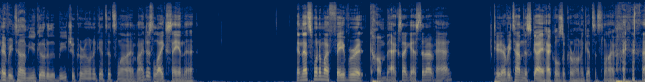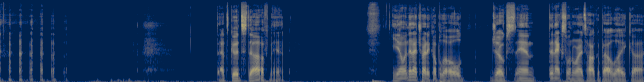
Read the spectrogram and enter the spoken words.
Every time you go to the beach a corona gets its lime. I just like saying that. And that's one of my favorite comebacks, I guess, that I've had. Dude, every time this guy heckles, a Corona gets its lime. that's good stuff, man. You know, and then I tried a couple of old jokes, and the next one where I talk about like uh,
